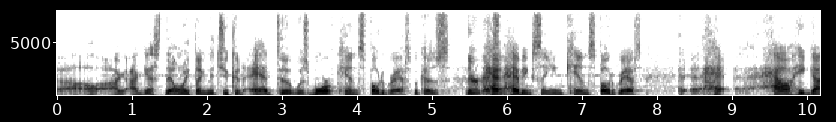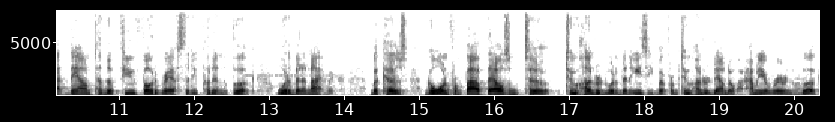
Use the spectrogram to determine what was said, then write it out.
I, I, I guess the only thing that you could add to it was more of Ken's photographs because ha- having seen Ken's photographs, ha- ha- how he got down to the few photographs that he put in the book would have been a nightmare because going from 5,000 to 200 would have been easy, but from 200 down to how many are rare in the book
